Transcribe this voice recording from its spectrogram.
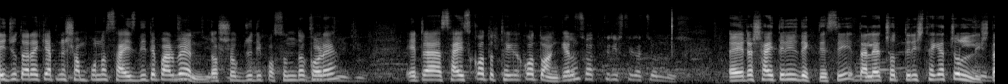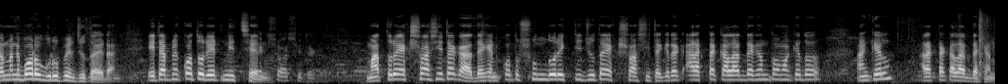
এই জুতাটা কি আপনি সম্পূর্ণ সাইজ দিতে পারবেন? দর্শক যদি পছন্দ করে। এটা সাইজ কত থেকে কত আঙ্কেল ছত্রিশ থেকে চল্লিশ। এটা সাঁত্রিশ দেখতেছি তাহলে ছত্রিশ থেকে চল্লিশ। তার মানে বড় গ্রুপের জুতা এটা। এটা আপনি কত রেট নিচ্ছেন? মাত্র একশো আশি টাকা। দেখেন কত সুন্দর একটি জুতা একশো আশি টাকা। এটা আরেকটা কালার দেখান তো আমাকে তো আঙ্কেল আর একটা কালার দেখান।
